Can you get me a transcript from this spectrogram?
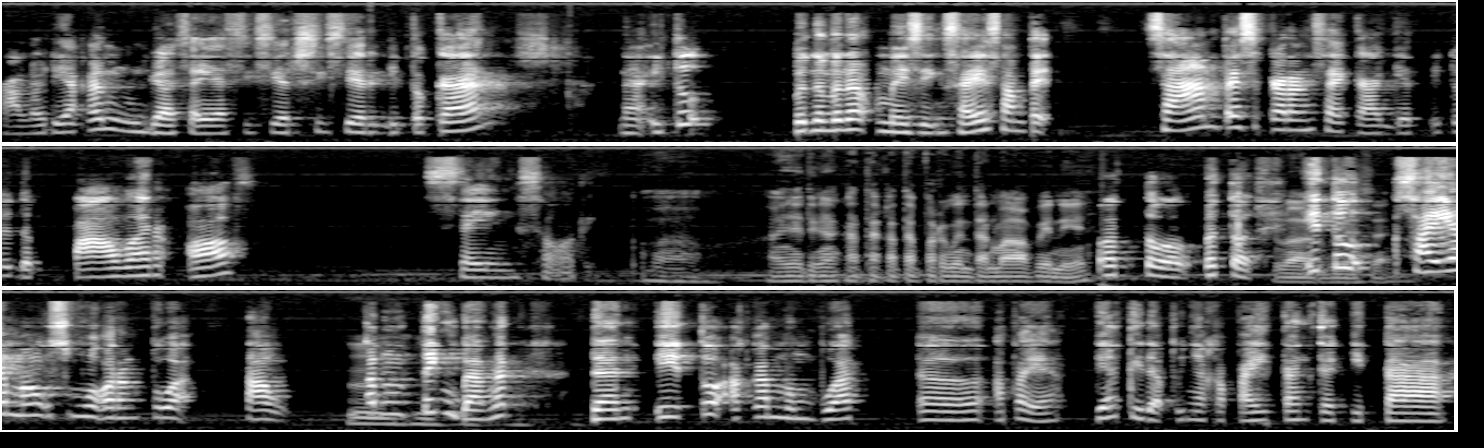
kalau dia kan nggak saya sisir-sisir gitu kan. Nah, itu benar-benar amazing. Saya sampai sampai sekarang saya kaget itu the power of saying sorry. Wow hanya dengan kata-kata permintaan maaf ini ya. Betul, betul. Luar itu biasa. saya mau semua orang tua tahu. Hmm. Penting banget dan itu akan membuat uh, apa ya? Dia tidak punya kepahitan ke kita.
